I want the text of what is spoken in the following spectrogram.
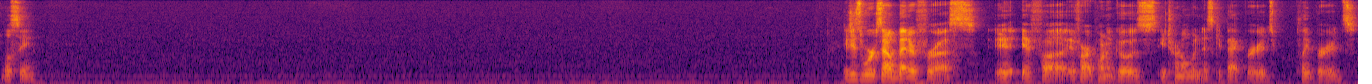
We'll see. It just works out better for us if uh, if our opponent goes Eternal Witness, get back birds, play birds,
